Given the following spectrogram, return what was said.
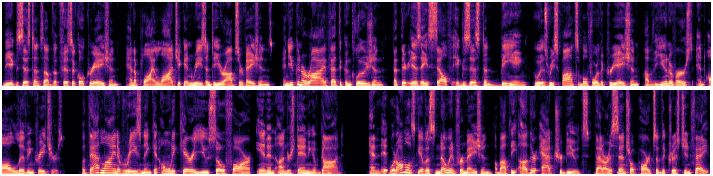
the existence of the physical creation and apply logic and reason to your observations, and you can arrive at the conclusion that there is a self existent being who is responsible for the creation of the universe and all living creatures. But that line of reasoning can only carry you so far in an understanding of God. And it would almost give us no information about the other attributes that are essential parts of the Christian faith,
